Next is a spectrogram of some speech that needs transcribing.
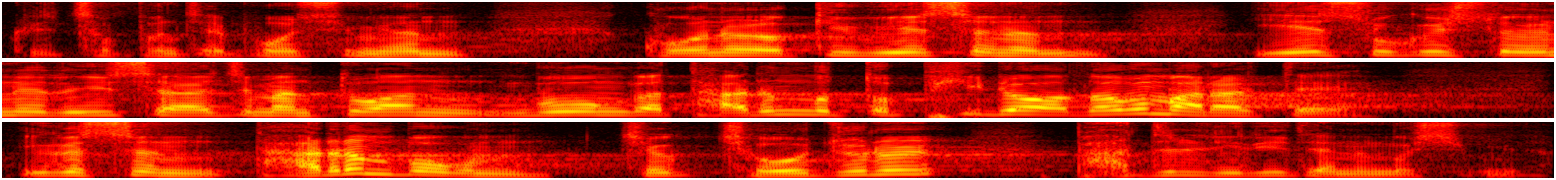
그래서 첫 번째 보시면 구원을 얻기 위해서는 예수 그리스도 은혜도 있어야 하지만 또한 무언가 다른 것도 필요하다고 말할 때 이것은 다른 복음, 즉 저주를 받을 일이 되는 것입니다.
